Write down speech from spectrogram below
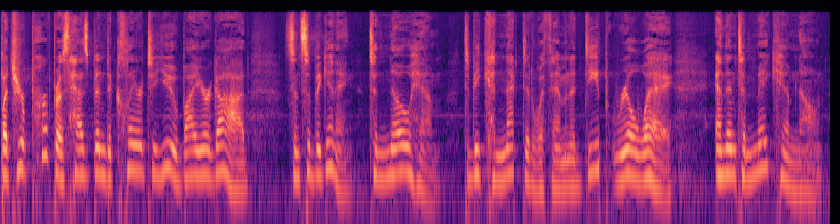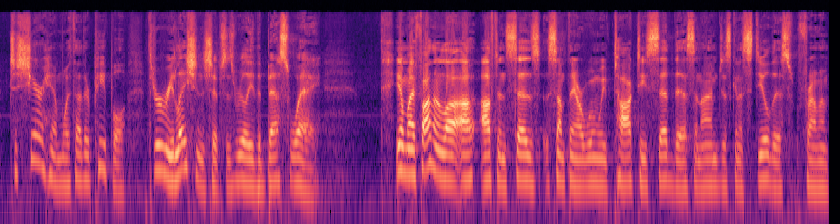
but your purpose has been declared to you by your God since the beginning to know Him, to be connected with Him in a deep, real way, and then to make Him known, to share Him with other people through relationships is really the best way. You know, my father in law often says something, or when we've talked, he said this, and I'm just going to steal this from him.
